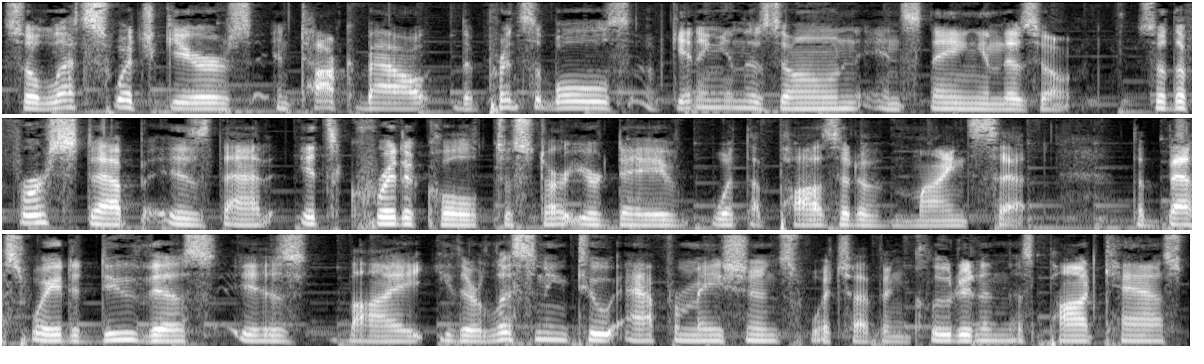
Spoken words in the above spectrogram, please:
So let's switch gears and talk about the principles of getting in the zone and staying in the zone. So, the first step is that it's critical to start your day with a positive mindset. The best way to do this is by either listening to affirmations, which I've included in this podcast,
